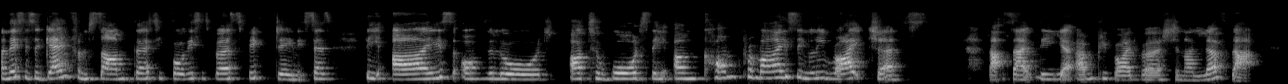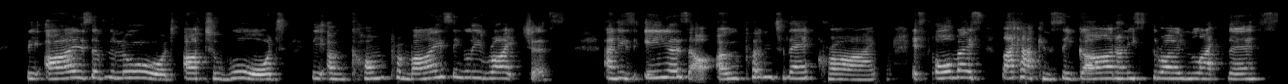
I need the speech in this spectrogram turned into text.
And this is again from Psalm 34. This is verse 15. It says, The eyes of the Lord are towards the uncompromisingly righteous. That's out the uh, Amplified version. I love that. The eyes of the Lord are toward the uncompromisingly righteous, and his ears are open to their cry. It's almost like I can see God on his throne like this.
